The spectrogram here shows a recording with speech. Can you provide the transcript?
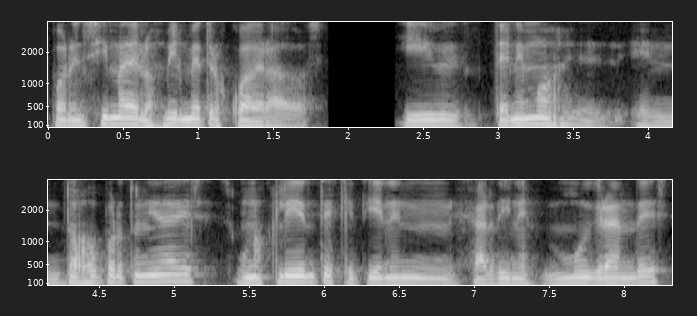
por encima de los mil metros cuadrados. Y tenemos eh, en dos oportunidades unos clientes que tienen jardines muy grandes,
